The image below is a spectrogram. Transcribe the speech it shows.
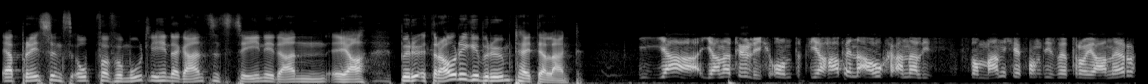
Erpressungsopfer vermutlich in der ganzen Szene dann, ja, ber traurige Berühmtheit erlangt. Ja, ja, natürlich. Und wir haben auch analysiert, so manche von diesen Trojaner,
